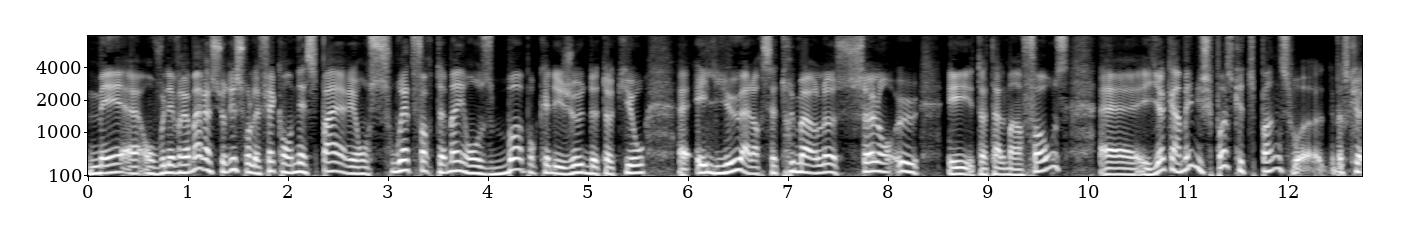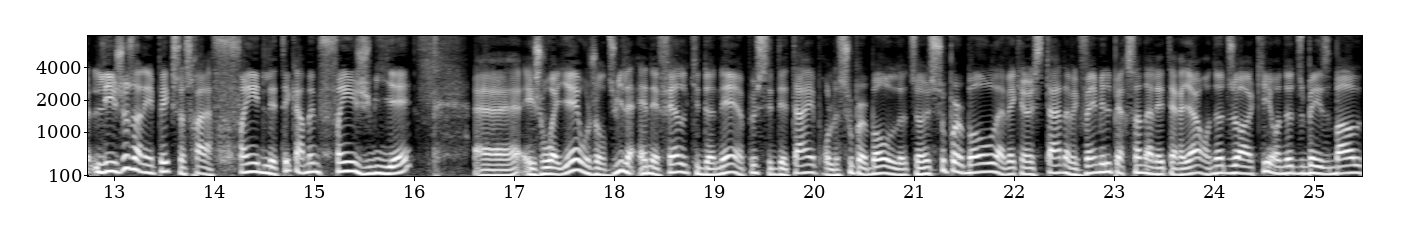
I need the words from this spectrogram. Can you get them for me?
mais euh, on voulait vraiment rassurer sur le fait qu'on espère et on souhaite fortement et on se bat pour que les Jeux de Tokyo euh, aient lieu. Alors cette rumeur-là, selon eux, est totalement fausse. Euh, Il y a quand même, je sais pas ce que tu penses, euh, parce que les Jeux Olympiques, ce sera à la fin de l'été, quand même fin juillet. Euh, et je voyais aujourd'hui la NFL qui donnait un peu ses détails pour le Super Bowl. là. Tu as un Super Bowl avec un stade avec 20 000 personnes à l'intérieur. On a du hockey, on a du baseball,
